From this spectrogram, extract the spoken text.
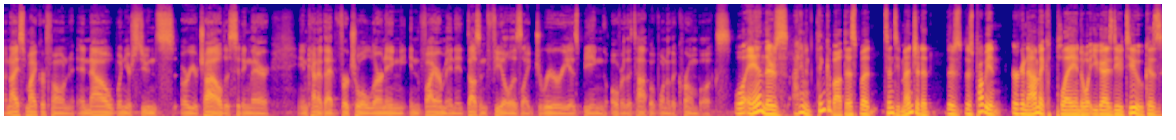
a nice microphone, and now when your students or your child is sitting there in kind of that virtual learning environment, it doesn't feel as like dreary as being over the top of one of the Chromebooks. Well, and there's I didn't even think about this, but since you mentioned it, there's there's probably an ergonomic play into what you guys do too, because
